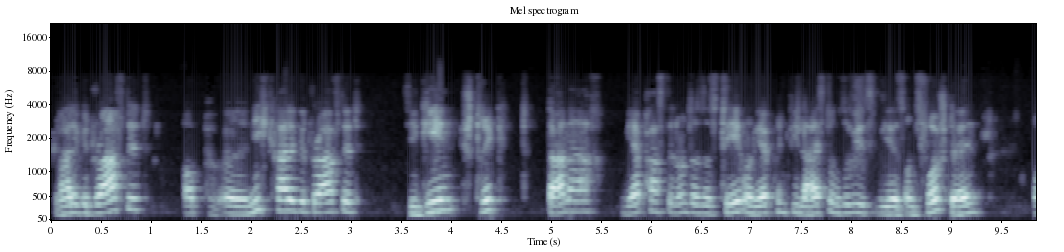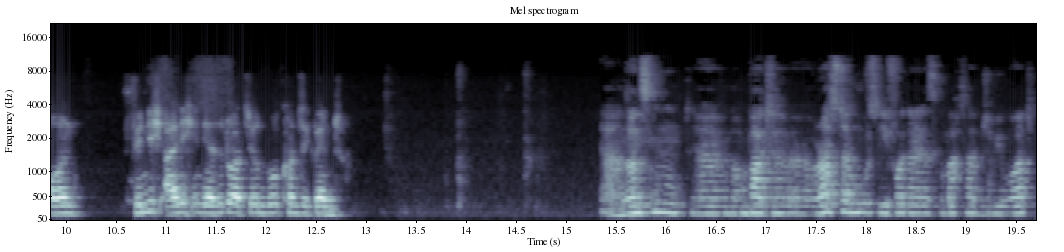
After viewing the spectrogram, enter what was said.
gerade gedraftet, ob äh, nicht gerade gedraftet. Sie gehen strikt danach, wer passt in unser System und wer bringt die Leistung, so wie wir es uns vorstellen. Und finde ich eigentlich in der Situation nur konsequent. Ja, ansonsten äh, noch ein paar äh, Roster-Moves, die die Fortinanders gemacht haben. Jimmy Watt,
